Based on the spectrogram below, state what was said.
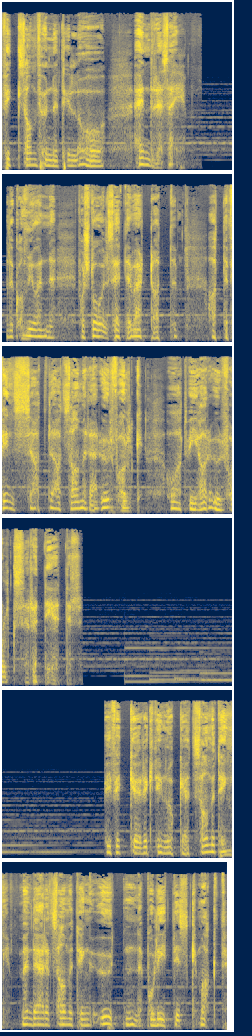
fikk samfunnet til å endre seg. Det kom jo en forståelse etter hvert at, at det fins at, at samer er urfolk, og at vi har urfolks rettigheter. Vi fikk eh, riktignok et sameting. Men det er et sameting uten politisk makt.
